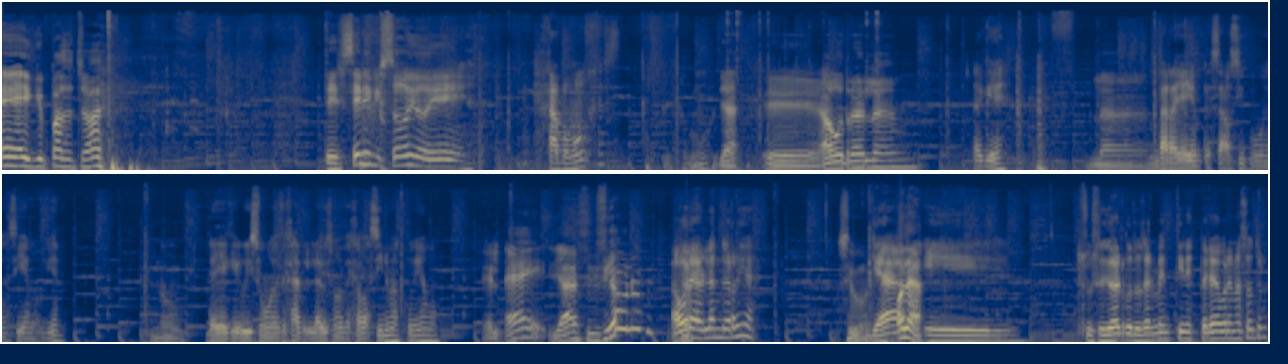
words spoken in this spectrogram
¿Qué pasa, chaval? Tercer episodio de Japomonjas. Ya, eh, hago otra vez la. ¿La qué? La. Barra ya había empezado, sí, pues íbamos bien. No. La ya que hubiésemos dejado, la hubiésemos dejado así nomás podíamos. El. ¡Ey! Ya, sí, sigamos, ¿no? Ahora Ya. hablando arriba. Sí, bueno. Ya Hola. eh, sucedió algo totalmente inesperado para nosotros.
